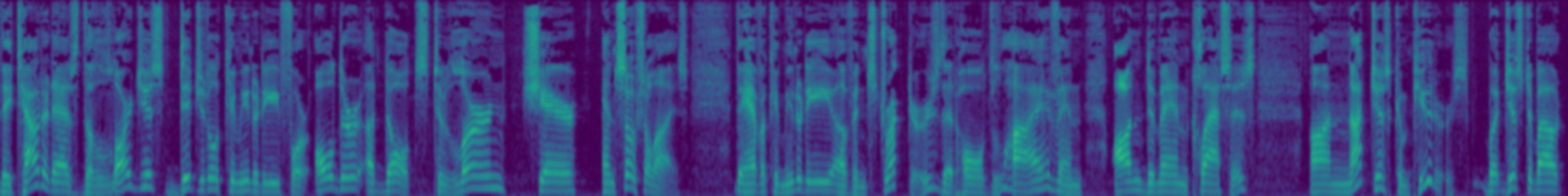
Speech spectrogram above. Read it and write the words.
They touted as the largest digital community for older adults to learn, share, and socialize. They have a community of instructors that hold live and on-demand classes on not just computers, but just about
